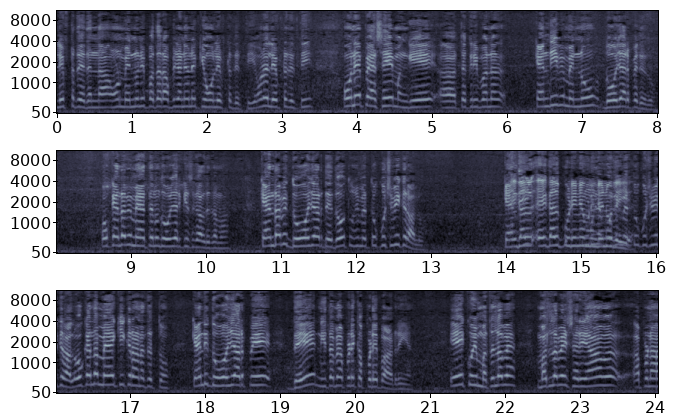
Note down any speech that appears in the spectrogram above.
ਲਿਫਟ ਦੇ ਦਿੰਨਾ ਹੁਣ ਮੈਨੂੰ ਨਹੀਂ ਪਤਾ ਰੱਬ ਜਾਣੇ ਉਹਨੇ ਕਿਉਂ ਲਿਫਟ ਦਿੱਤੀ। ਉਹਨੇ ਲਿਫਟ ਦਿੱਤੀ। ਉਹਨੇ ਪੈਸੇ ਮੰਗੇ ਤਕਰੀਬਨ ਕਹਿੰਦੀ ਵੀ ਮੈਨੂੰ 2000 ਰੁਪਏ ਦੇ ਦਿਓ ਉਹ ਕਹਿੰਦਾ ਵੀ ਮੈਂ ਤੈਨੂੰ 2000 ਕਿਸ ਗੱਲ ਦੇ ਦੇਵਾਂ? ਕਹਿੰਦਾ ਵੀ 2000 ਦੇ ਦਿਓ ਤੁਸੀਂ ਮੇਰੇ ਤੋਂ ਕੁਝ ਵੀ ਕਰਾ ਲਓ। ਇਹ ਗੱਲ ਇਹ ਗੱਲ ਕੁੜੀ ਨੇ ਮੁੰਡੇ ਨੂੰ ਕਹੀ ਹੈ ਤੂੰ ਕੁਝ ਵੀ ਕਰਾ ਲਓ। ਉਹ ਕਹਿੰਦਾ ਮੈਂ ਕੀ ਕਰਾਣਾ ਤੇਰੇ ਤੋਂ? ਕਹਿੰਦੀ 2000 ਰੁਪਏ ਦੇ ਨਹੀਂ ਤਾਂ ਮੈਂ ਆਪਣੇ ਕੱਪੜੇ ਪਾੜ ਰਹੀ ਹਾਂ। ਇਹ ਕੋਈ ਮਤਲਬ ਹੈ? ਮਤਲਬ ਇਹ ਸ਼ਰੇਆਮ ਆਪਣਾ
